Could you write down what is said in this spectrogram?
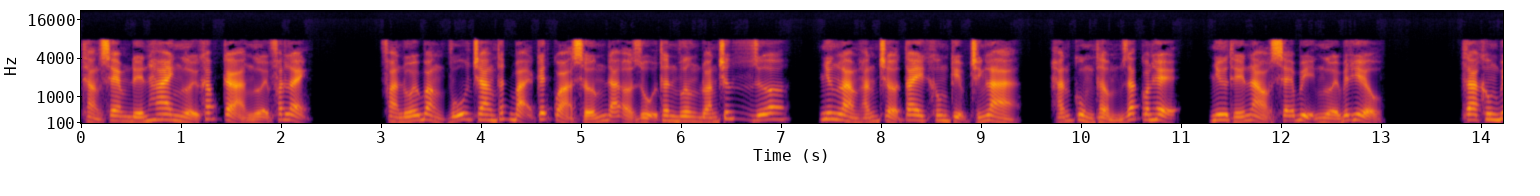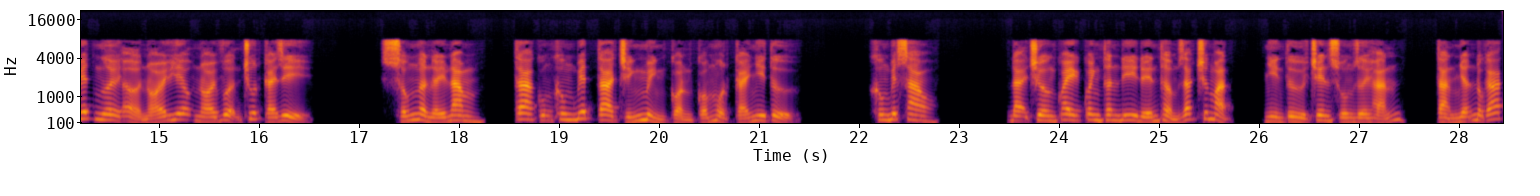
thẳng xem đến hai người khắp cả người phát lệnh. Phản đối bằng vũ trang thất bại kết quả sớm đã ở dụ thân vương đoán trước giữa, nhưng làm hắn trở tay không kịp chính là, hắn cùng thẩm giác quan hệ, như thế nào sẽ bị người biết hiểu. Ta không biết ngươi ở nói hiệu nói vượn chút cái gì. Sống ngần ấy năm, ta cũng không biết ta chính mình còn có một cái nhi tử. Không biết sao. Đại trường quay quanh thân đi đến thẩm giác trước mặt, nhìn từ trên xuống dưới hắn, tàn nhẫn độc ác,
